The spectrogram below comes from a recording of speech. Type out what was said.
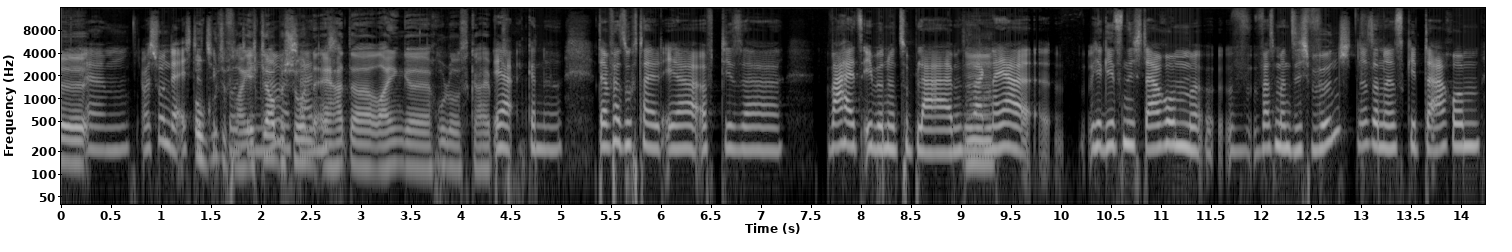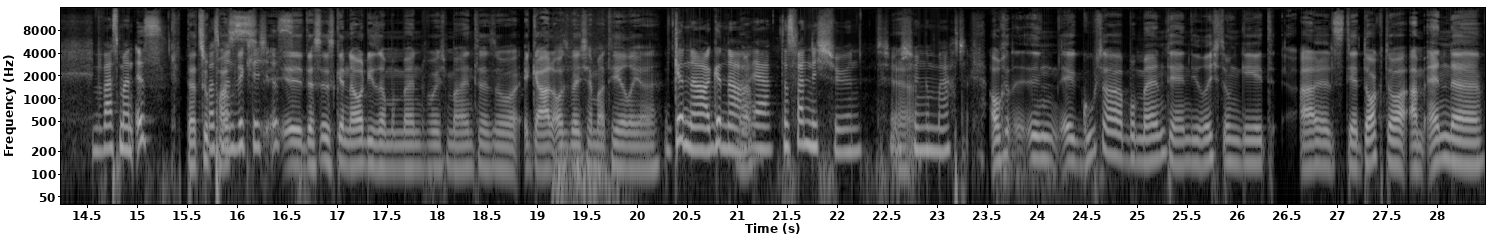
Äh, Ähm, aber schon der echte oh, gute Frage. Ich ne? glaube schon, er hat da reingeholoskiped. Ja, genau. Der versucht halt eher auf dieser Wahrheitsebene zu bleiben, zu Mhm. sagen, naja, hier geht es nicht darum, was man sich wünscht, ne, sondern es geht darum, was man ist. Dazu was man passt, wirklich ist. äh, das ist genau dieser Moment, wo ich meinte, so egal aus welcher Materie. Genau, genau, Ja. ja. Das fand ich schön. Schön, Ja. schön gemacht. Auch ein äh, guter Moment, der in die Richtung geht, als der Doktor am Ende,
